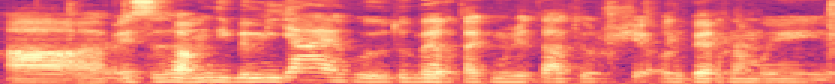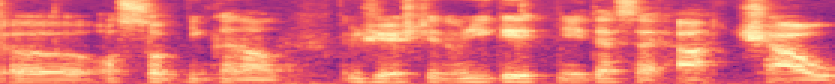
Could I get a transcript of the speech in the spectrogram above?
A jestli se vám líbím já jako youtuber, tak můžete dát určitě odběr na můj uh, osobní kanál. Takže ještě jednou díky, mějte se a čau.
